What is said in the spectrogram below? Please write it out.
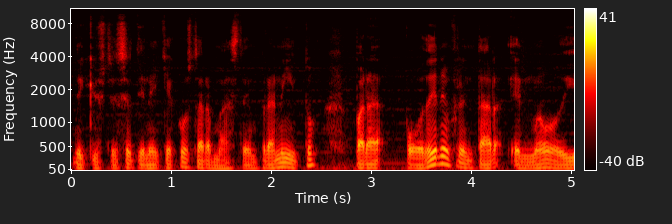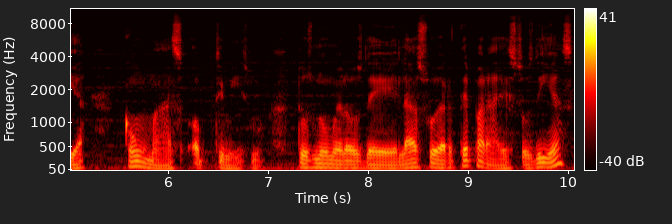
De que usted se tiene que acostar más tempranito para poder enfrentar el nuevo día con más optimismo. Tus números de la suerte para estos días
